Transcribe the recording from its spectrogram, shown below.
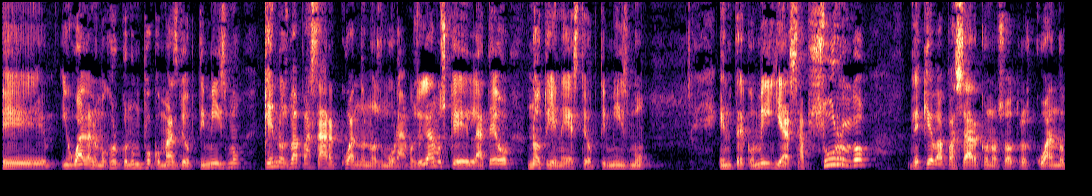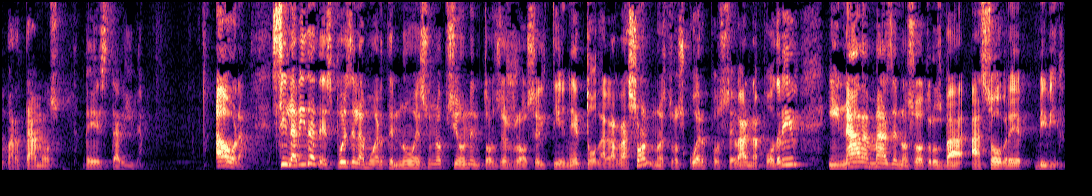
eh, igual a lo mejor con un poco más de optimismo, ¿qué nos va a pasar cuando nos muramos? Digamos que el ateo no tiene este optimismo, entre comillas, absurdo, de qué va a pasar con nosotros cuando partamos de esta vida. Ahora, si la vida después de la muerte no es una opción, entonces Russell tiene toda la razón. Nuestros cuerpos se van a podrir y nada más de nosotros va a sobrevivir.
